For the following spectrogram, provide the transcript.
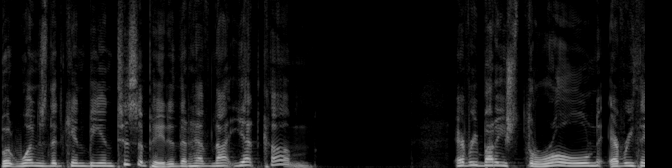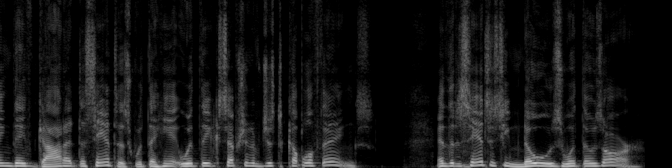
but ones that can be anticipated that have not yet come. Everybody's thrown everything they've got at DeSantis, with the with the exception of just a couple of things, and the DeSantis team knows what those are.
